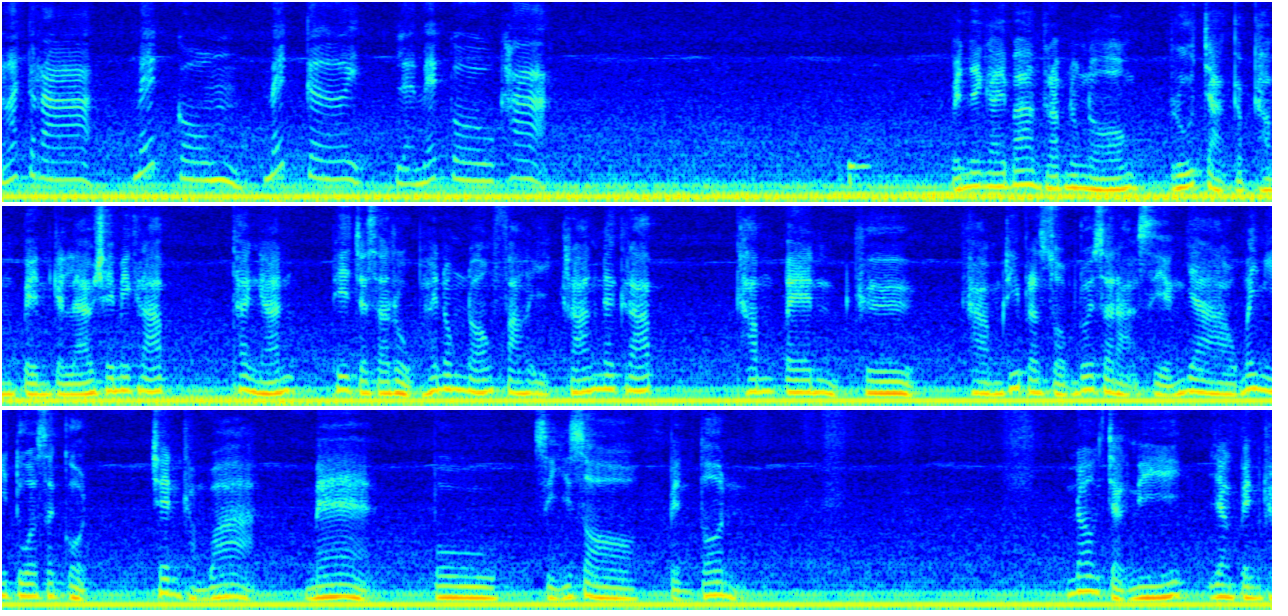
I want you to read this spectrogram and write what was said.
มาตรา แม่กลม แม่เกย และแม่โกลค่ะ เป็นยังไงบ้างครับน้องๆ รู้จักกับคำเป็นกันแล้วใช่ไหมครับ ถ้างั้นพี่จะสรุปให้น้องๆฟังอีกครั้งนะครับคำเป็นคือคำที่ผสมด้วยสระเสียงยาวไม่มีตัวสะกด เช่นคำว่า แม่ ปู สีซอ เป็นต้น นอกจากนี้ยังเป็นค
